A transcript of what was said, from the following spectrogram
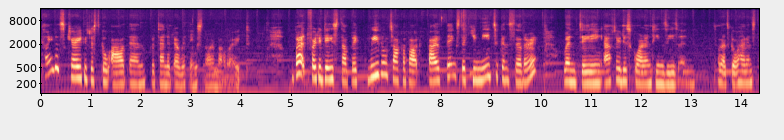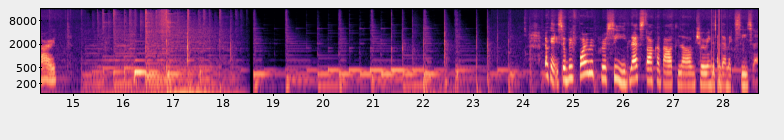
kind of scary to just go out and pretend that everything's normal, right? But for today's topic, we will talk about five things that you need to consider when dating after this quarantine season. So let's go ahead and start. Okay, so before we proceed, let's talk about love during this pandemic season.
